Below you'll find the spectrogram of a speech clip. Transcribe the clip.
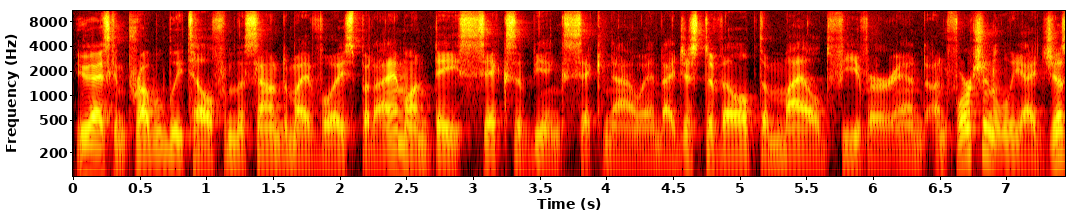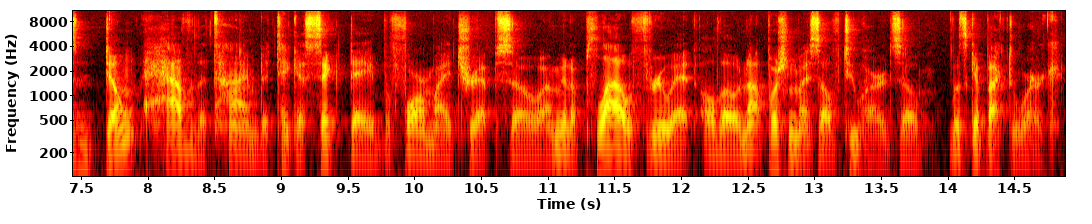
You guys can probably tell from the sound of my voice, but I am on day six of being sick now, and I just developed a mild fever. And unfortunately, I just don't have the time to take a sick day before my trip, so I'm gonna plow through it, although not pushing myself too hard. So let's get back to work.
